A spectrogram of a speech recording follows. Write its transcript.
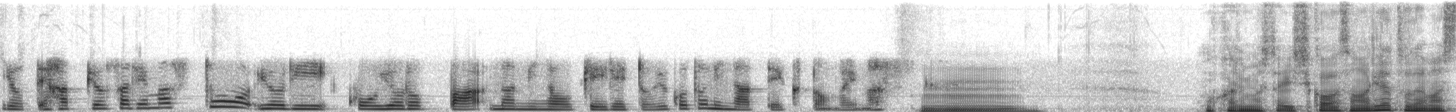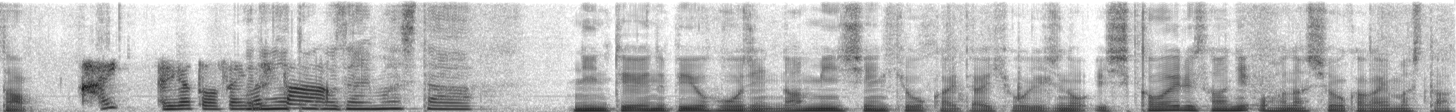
よって発表されますと、よりこうヨーロッパ並みの受け入れということになっていくと思います。わかりました。石川さんありがとうございました。はい、ありがとうございました。ありがとうございました。認定 NPO 法人難民支援協会代表理事の石川恵里さんにお話を伺いました。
